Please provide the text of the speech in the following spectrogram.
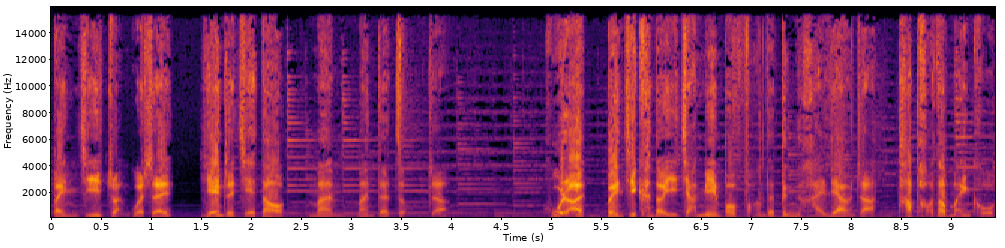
本吉转过身，沿着街道慢慢的走着。忽然，本吉看到一家面包房的灯还亮着，他跑到门口，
